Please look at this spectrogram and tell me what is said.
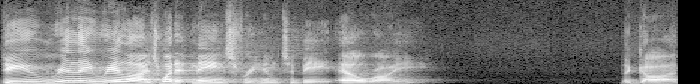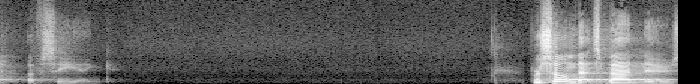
Do you really realize what it means for him to be El Roi, the God of seeing? For some, that's bad news.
